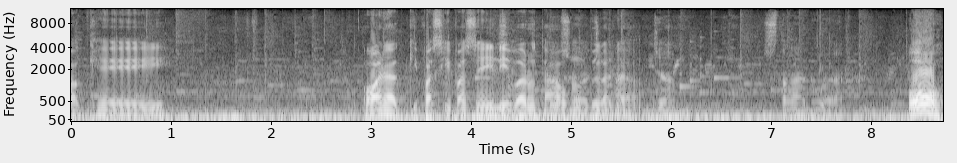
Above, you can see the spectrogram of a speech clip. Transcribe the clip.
Oke. Oh, ada kipas-kipasnya ini ya baru tahu mobil ada. Jam setengah dua. Oh,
